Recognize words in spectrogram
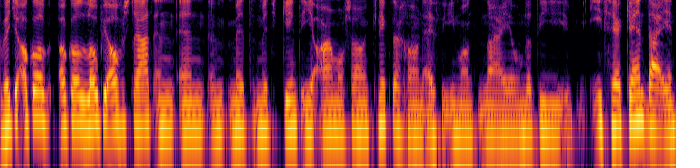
Weet je, ook al, ook al loop je over straat en, en met, met je kind in je arm of zo. En knikt er gewoon even iemand naar je, omdat die iets herkent daarin.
